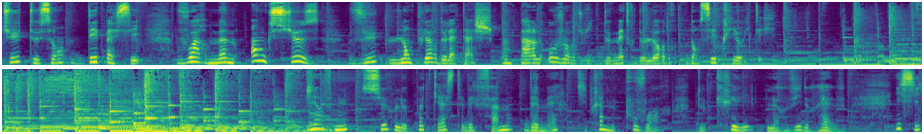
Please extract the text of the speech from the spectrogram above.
Tu te sens dépassée, voire même anxieuse vu l'ampleur de la tâche. On parle aujourd'hui de mettre de l'ordre dans ses priorités. Bienvenue sur le podcast des femmes, des mères qui prennent le pouvoir de créer leur vie de rêve. Ici,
